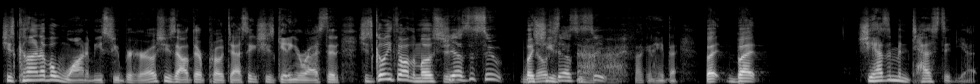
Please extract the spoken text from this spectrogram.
She's kind of a wannabe superhero. She's out there protesting. She's getting arrested. She's going through all the motions. She has a suit. But she's she has a suit. Ah, I fucking hate that. But but she hasn't been tested yet,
